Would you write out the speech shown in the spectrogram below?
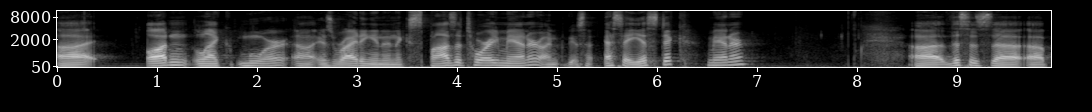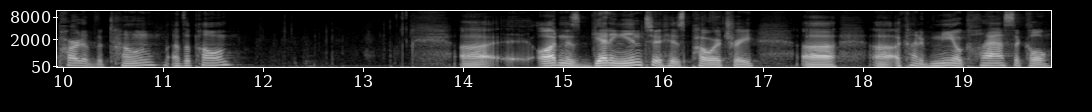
Uh, Auden, like Moore, uh, is writing in an expository manner, an essayistic manner. Uh, this is uh, uh, part of the tone of the poem. Uh, Auden is getting into his poetry uh, a kind of neoclassical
